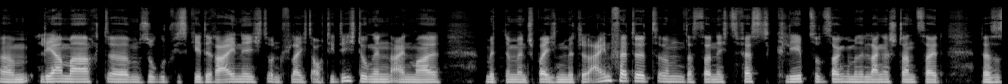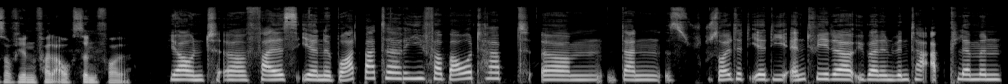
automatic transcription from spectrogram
ähm, leer macht, ähm, so gut wie es geht reinigt und vielleicht auch die Dichtungen einmal mit einem entsprechenden Mittel einfettet, ähm, dass da nichts festklebt, sozusagen über eine lange Standzeit. Das ist auf jeden Fall auch sinnvoll. Ja, und äh, falls ihr eine Bordbatterie verbaut habt, ähm, dann solltet ihr die entweder über den Winter abklemmen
